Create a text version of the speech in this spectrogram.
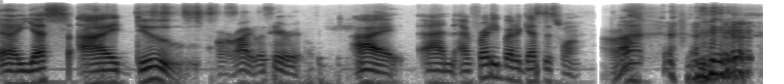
Uh, yes, I do. All right. Let's hear it. All right. And, and Freddie better get this one. All right.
